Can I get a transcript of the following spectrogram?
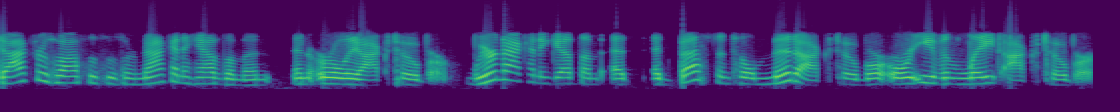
doctors' offices are not going to have them in, in early October. We're not going to get them at, at best until mid October or even late October,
